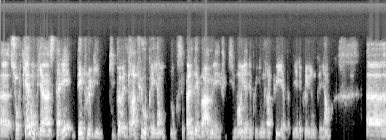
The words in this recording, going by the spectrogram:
euh, sur lequel on vient installer des plugins qui peuvent être gratuits ou payants. Donc, ce n'est pas le débat, mais effectivement, il y a des plugins gratuits, il y a des plugins payants. Euh,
